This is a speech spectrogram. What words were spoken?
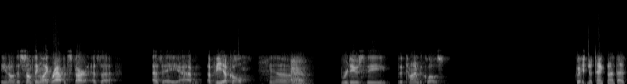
You know, does something like RapidStart as a as a um a vehicle reduce the time to close? Great. No, thanks, Matt. That's.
